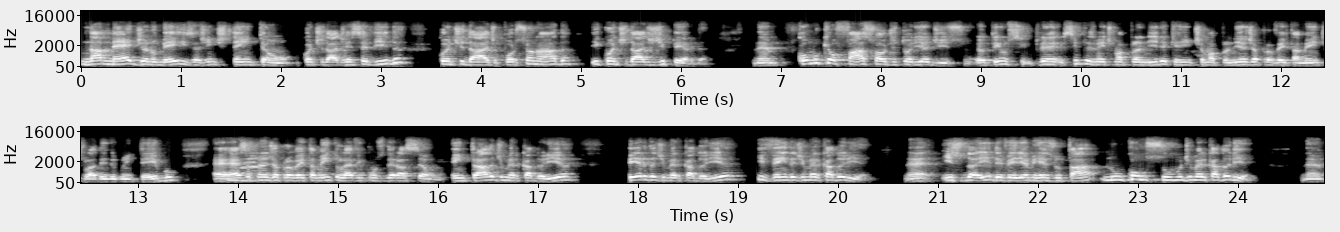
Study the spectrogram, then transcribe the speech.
na média no mês, a gente tem então quantidade recebida, quantidade porcionada e quantidade de perda. Né? Como que eu faço a auditoria disso? Eu tenho simple, simplesmente uma planilha que a gente chama planilha de aproveitamento lá dentro do Green Table. É, essa planilha de aproveitamento leva em consideração entrada de mercadoria, perda de mercadoria e venda de mercadoria. Né? Isso daí deveria me resultar num consumo de mercadoria. Né?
